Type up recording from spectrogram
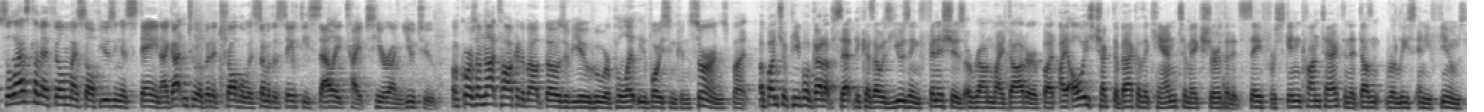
So last time I filmed myself using a stain, I got into a bit of trouble with some of the safety Sally types here on YouTube. Of course, I'm not talking about those of you who were politely voicing concerns, but a bunch of people got upset because I was using finishes around my daughter, but I always check the back of the can to make sure that it's safe for skin contact and it doesn't release any fumes.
